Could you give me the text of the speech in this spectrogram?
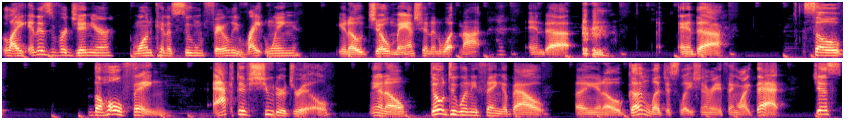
Like in this Virginia, one can assume fairly right wing, you know, Joe Manchin and whatnot, and uh, and uh, so the whole thing, active shooter drill, you know, don't do anything about uh, you know gun legislation or anything like that just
